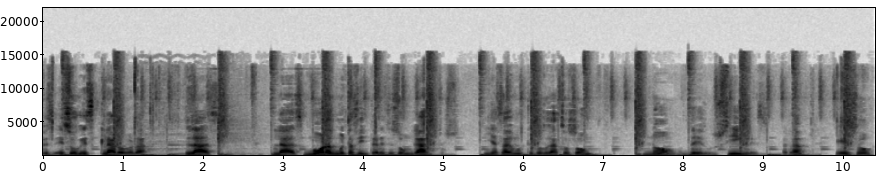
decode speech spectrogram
Pues eso es claro, ¿verdad? Las, las moras, multas e intereses son gastos. Y ya sabemos que esos gastos son no deducibles, ¿verdad? Eso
